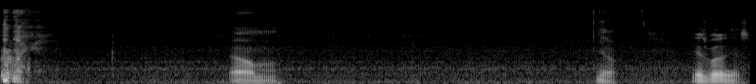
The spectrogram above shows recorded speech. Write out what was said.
um, you know, here's what it is.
